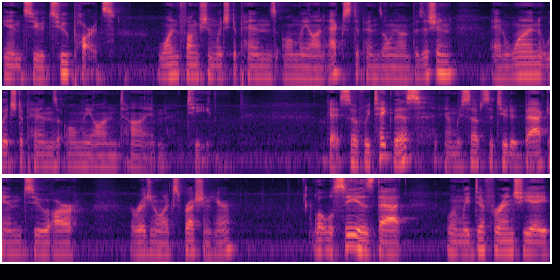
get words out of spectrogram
into two parts. One function which depends only on x, depends only on position, and one which depends only on time, t. Okay, so if we take this and we substitute it back into our original expression here, what we'll see is that when we differentiate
